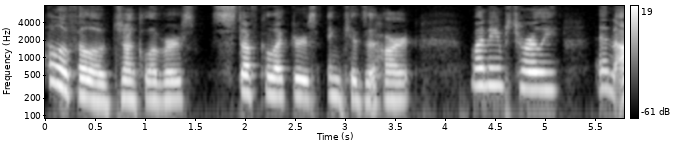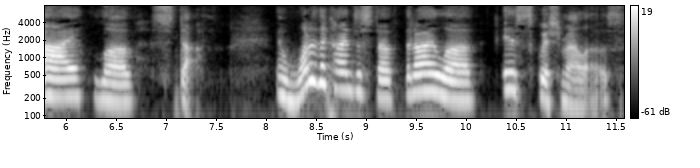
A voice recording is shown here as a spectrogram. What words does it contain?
Hello, fellow junk lovers, stuff collectors, and kids at heart. My name's Charlie, and I love stuff. And one of the kinds of stuff that I love is Squishmallows.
